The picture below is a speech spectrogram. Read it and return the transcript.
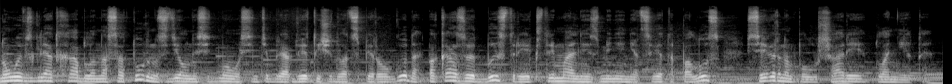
Новый взгляд Хаббла на Сатурн, сделанный 7 сентября 2021 года, показывает быстрые экстремальные изменения цвета полос в северном полушарии планеты.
